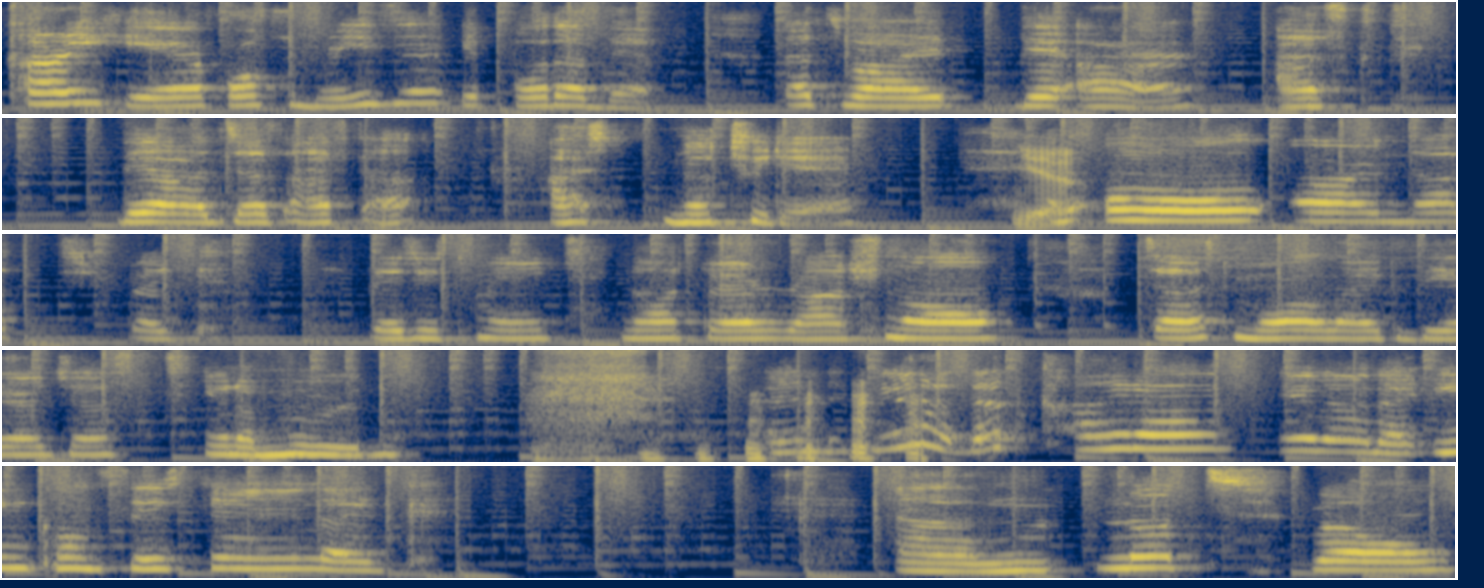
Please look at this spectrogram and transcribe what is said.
curly hair, for some reason, it bothers them. That's why they are asked. They are just asked, uh, asked not to do. yeah. And all are not like legitimate, not very rational. Just more like they're just in a mood. And you know that's kind of you know the inconsistent like um not well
